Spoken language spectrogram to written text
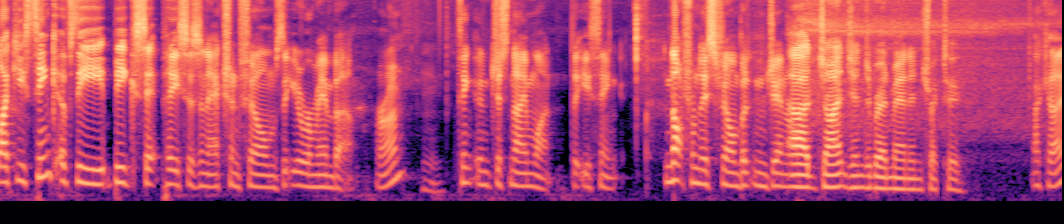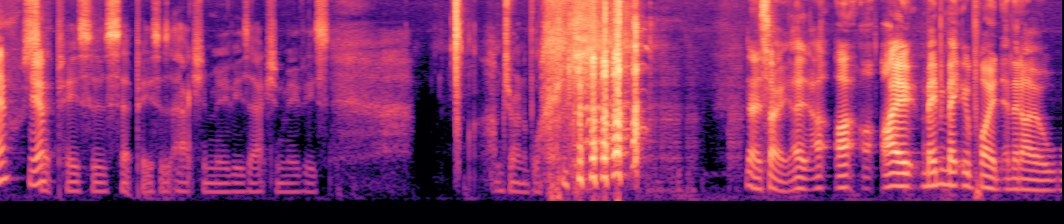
like you think of the big set pieces in action films that you remember, right? Think and just name one that you think, not from this film, but in general. Uh, giant gingerbread man in Shrek 2. okay, yep. Set pieces, set pieces, action movies, action movies. I'm drawing a blank. no, sorry. I, I, I, I maybe make your point and then I'll.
